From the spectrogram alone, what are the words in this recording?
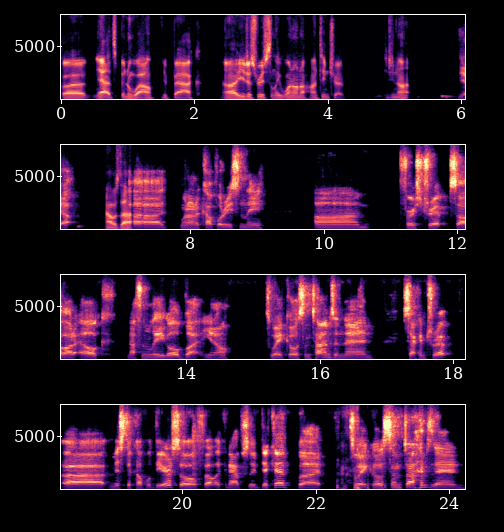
but yeah, it's been a while. You're back. Uh, you just recently went on a hunting trip. Did you not? yeah. How was that? Uh went on a couple recently. Um first trip, saw a lot of elk, nothing legal, but you know, it's the way it goes sometimes. And then second trip, uh missed a couple deer, so felt like an absolute dickhead, but it's the way it goes sometimes. And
